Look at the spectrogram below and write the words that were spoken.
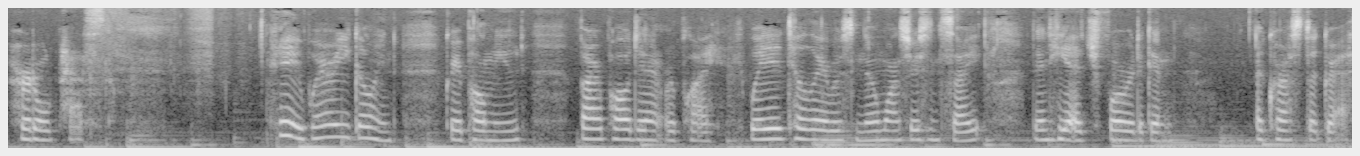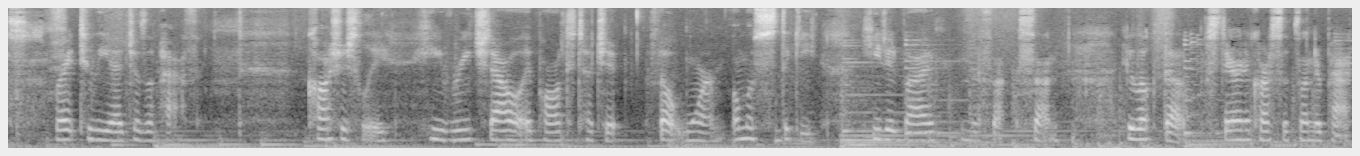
hurtled past. Hey, where are you going? Greypaw mewed. Firepaw didn't reply. Waited till there was no monsters in sight, then he edged forward again across the grass, right to the edge of the path. Cautiously, he reached out a paw to touch it. felt warm, almost sticky, heated by the sun. He looked up, staring across the thunder path.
